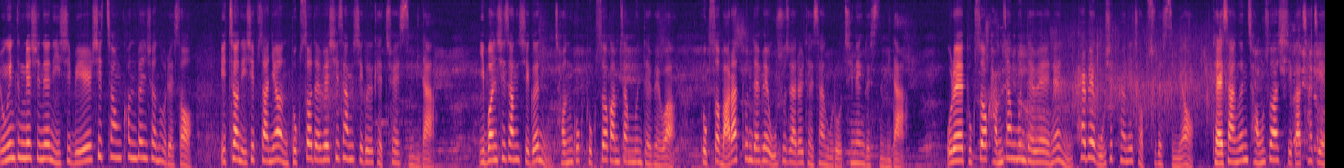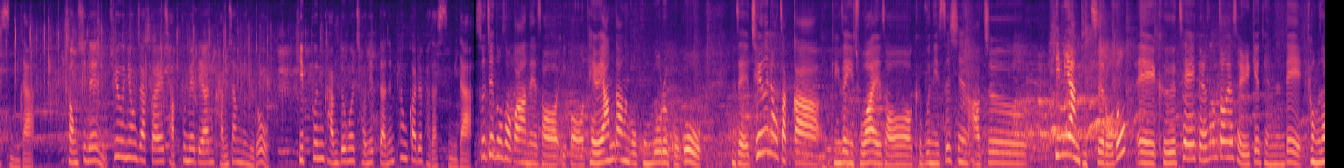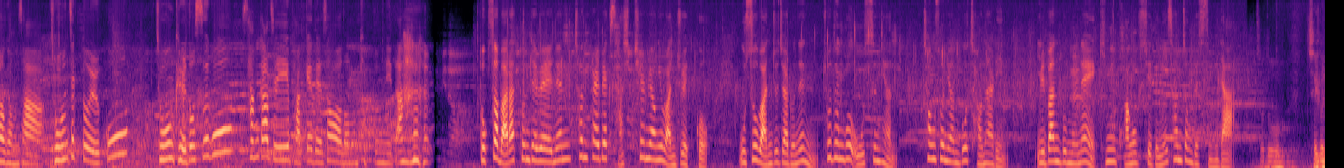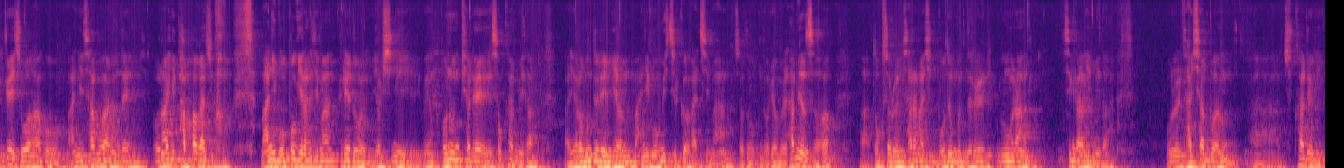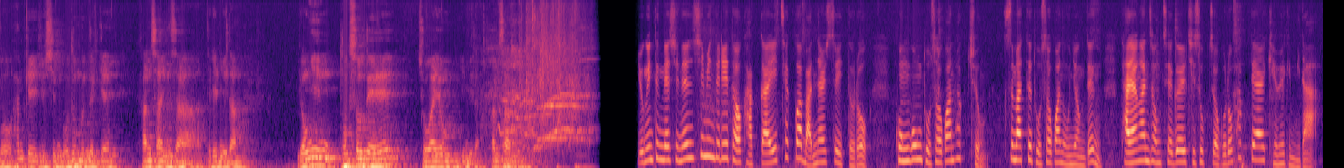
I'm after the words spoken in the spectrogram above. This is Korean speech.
용인특례시는 22일 시청 컨벤션홀에서 2024년 독서대회 시상식을 개최했습니다. 이번 시상식은 전국 독서 감상문 대회와 독서 마라톤 대회 우수자를 대상으로 진행됐습니다. 올해 독서 감상문 대회에는 850편이 접수됐으며 대상은 정수아 씨가 차지했습니다. 정 씨는 최은영 작가의 작품에 대한 감상문으로 깊은 감동을 전했다는 평가를 받았습니다. 수지도서관에서 이거 대회한다는 거 공고를 보고 이제 최은영 작가 굉장히 좋아해서 그분이 쓰신 아주 희미한 빛으로도 예, 그 책을 선정해서 읽게 됐는데 겸사겸사 좋은 책도 읽고 좋은 글도 쓰고 상까지 받게 돼서 너무 기쁩니다. 독서 마라톤 대회에는 1,847명이 완주했고 우수 완주자로는 초등부 오승현, 청소년부 전하린, 일반 부문의 김광욱 씨 등이 선정됐습니다. 저도 책을 꽤 좋아하고 많이 사고 하는데 워낙에 바빠가지고 많이 못 보긴 하지만 그래도 열심히 보는 편에 속합니다. 아, 여러분들에 비하면 많이 못 미칠 것 같지만 저도 노력을 하면서 아, 독서를 사랑하신 모든 분들을 응원한 생각입니다. 오늘 다시 한번 아, 축하드리고 함께 해 주신 모든 분들께 감사 인사드립니다. 용인 독서대회 조아용입니다. 감사합니다. 용인특례시는 시민들이 더 가까이 책과 만날 수 있도록 공공도서관 확충, 스마트 도서관 운영 등 다양한 정책을 지속적으로 확대할 계획입니다.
